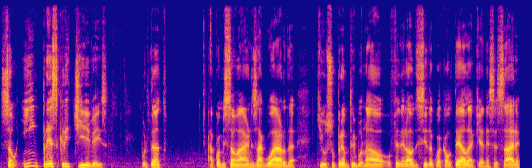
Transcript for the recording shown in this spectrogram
são imprescritíveis. Portanto, a Comissão Arnes aguarda que o Supremo Tribunal Federal decida com a cautela que é necessária,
